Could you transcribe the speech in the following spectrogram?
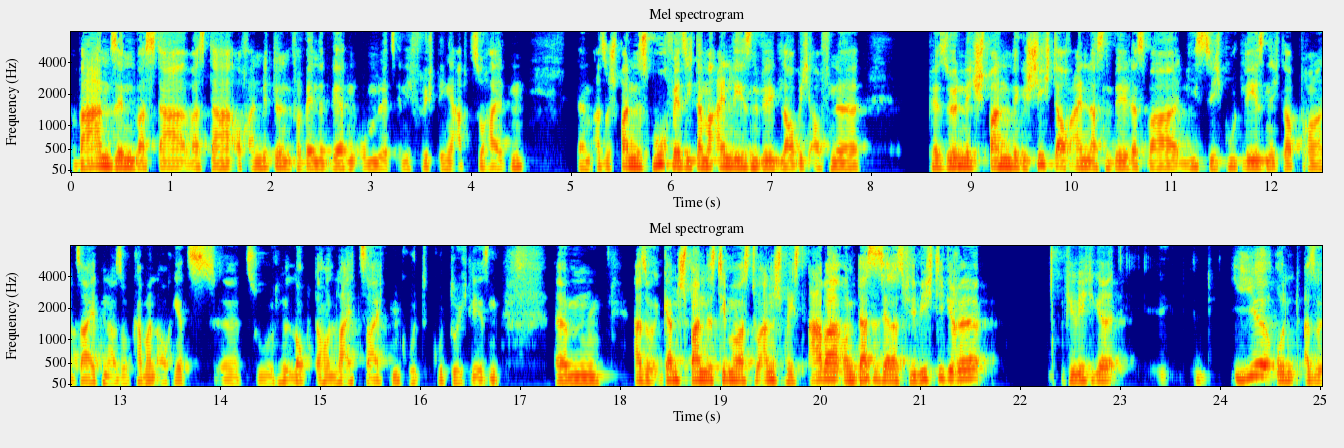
Wahnsinn, was da, was da auch an Mitteln verwendet werden, um letztendlich Flüchtlinge abzuhalten. Ähm, also spannendes Buch, wer sich da mal einlesen will, glaube ich, auf eine persönlich spannende Geschichte auch einlassen will, das war, liest sich gut lesen, ich glaube 300 Seiten, also kann man auch jetzt äh, zu Lockdown-Leitzeiten gut, gut durchlesen. Ähm, also ganz spannendes Thema, was du ansprichst. Aber, und das ist ja das viel Wichtigere, viel wichtiger, ihr und also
